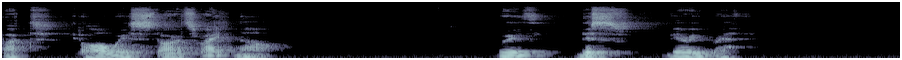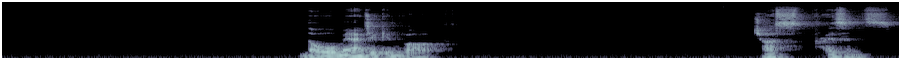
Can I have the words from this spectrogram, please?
but it always starts right now with this very breath. No magic involved. Just presence.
